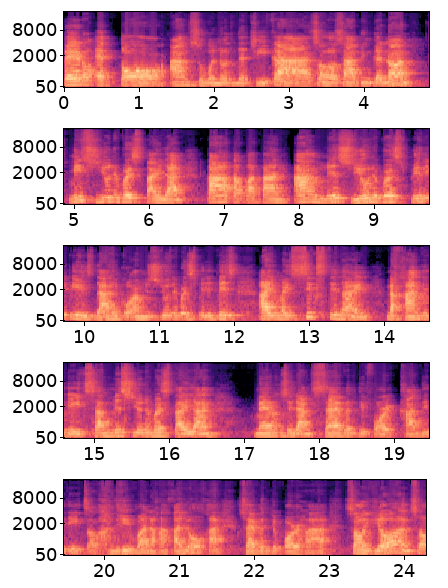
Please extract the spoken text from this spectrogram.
Pero eto, ang sumunod na chika. So, sabing ganon, Miss Universe Thailand, tatapatan ang Miss Universe Philippines dahil kung ang Miss Universe Philippines ay may 69 na candidates sa Miss Universe Thailand, meron silang 74 candidates. Oh, di ba? Nakakaloka. 74 ha. So, yon So,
